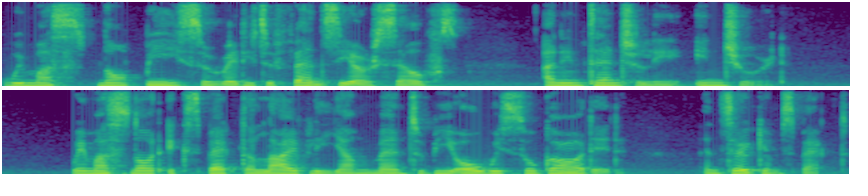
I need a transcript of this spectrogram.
We must not be so ready to fancy ourselves unintentionally injured. We must not expect a lively young man to be always so guarded and circumspect.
